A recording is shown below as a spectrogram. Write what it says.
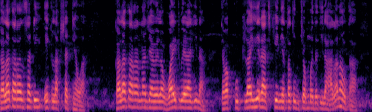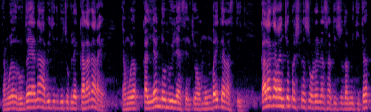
कलाकारांसाठी एक लक्षात ठेवा. कलाकारांना ज्यावेळेला वाईट वेळ आली ना तेव्हा कुठलाही राजकीय नेता तुमच्या मदतीला आला नव्हता. त्यामुळं हृदयानं अभिजित बिचुकले कलाकार आहे त्यामुळं कल्याण डोंबिवली असेल किंवा मुंबईकर असतील कलाकारांचे प्रश्न सोडवण्यासाठी सुद्धा मी तिथं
